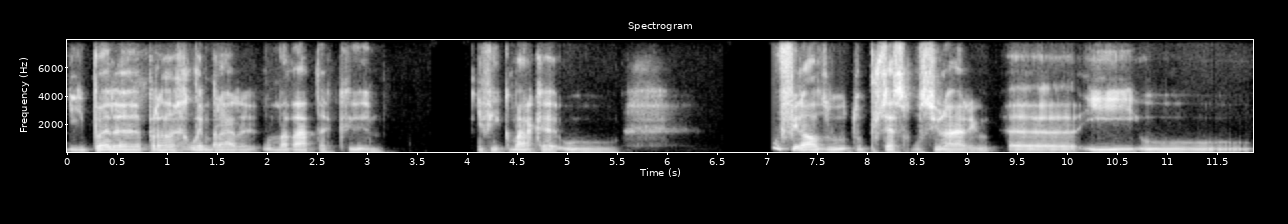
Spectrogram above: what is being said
e para, para relembrar uma data que, enfim, que marca o, o final do, do processo revolucionário uh, e o,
